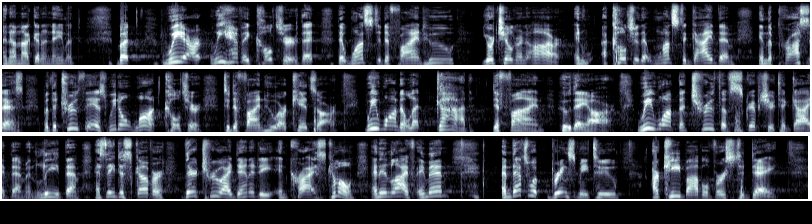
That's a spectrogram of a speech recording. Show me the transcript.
And I'm not going to name it. But we are, we have a culture that, that wants to define who your children are and a culture that wants to guide them in the process. But the truth is, we don't want culture to define who our kids are. We want to let God define who they are. We want the truth of Scripture to guide them and lead them as they discover their true identity in Christ. Come on, and in life. Amen? And that's what brings me to our key Bible verse today.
